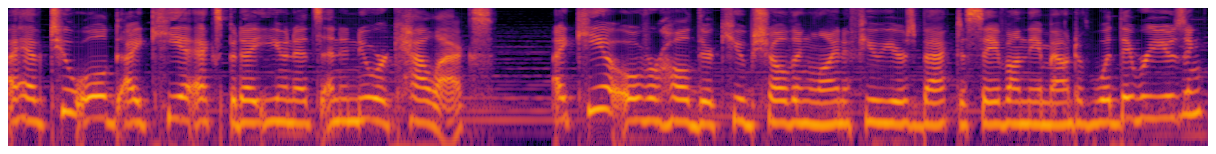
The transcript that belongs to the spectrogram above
I have two old IKEA Expedit units and a newer Kallax. IKEA overhauled their cube shelving line a few years back to save on the amount of wood they were using,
